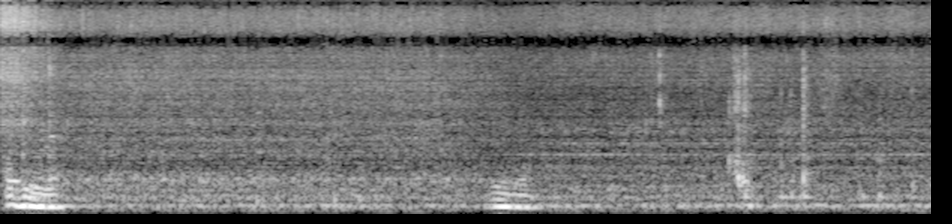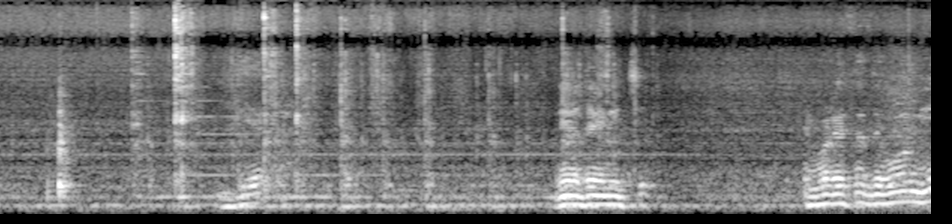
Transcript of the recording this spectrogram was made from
কপিগুলো দিয়ে নেড়ে চেড়ে নিচ্ছি এতে দেবো আমি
